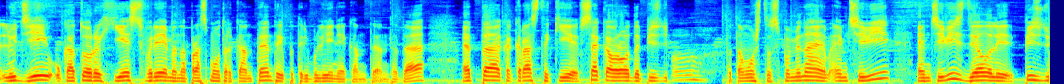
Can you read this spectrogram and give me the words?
людей, у которых есть время на просмотр контента и потребление контента, да, это как раз-таки всякого рода пиздю. Потому что вспоминаем MTV, MTV сделали пиздю.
